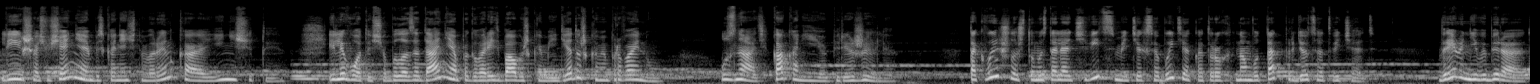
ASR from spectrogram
лишь ощущение бесконечного рынка и нищеты. Или вот еще было задание поговорить с бабушками и дедушками про войну, узнать, как они ее пережили – так вышло, что мы стали очевидцами тех событий, о которых нам вот так придется отвечать. Время не выбирают,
